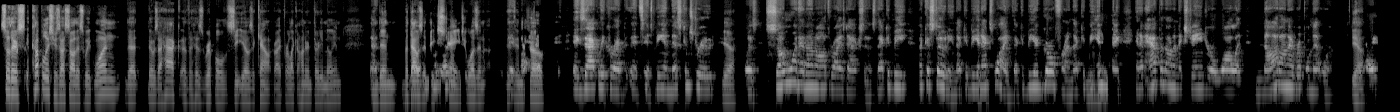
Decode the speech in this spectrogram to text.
So there's a couple issues I saw this week. One that there was a hack of the, his Ripple CEO's account, right, for like 130 million, and then but that was at the exchange. It wasn't, and Exactly, so exactly correct. It's it's being misconstrued. yeah, Was someone had unauthorized access? That could be a custodian. That could be an ex-wife. That could be a girlfriend. That could be Mhm. anything. And it happened on an exchange or a wallet, not on a Ripple network. yeah, okay?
